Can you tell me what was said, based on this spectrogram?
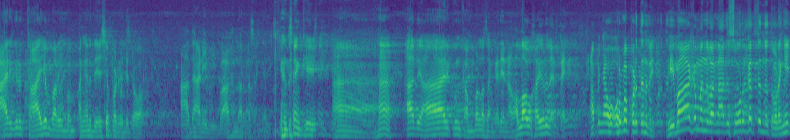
ആരെങ്കിലും കാര്യം പറയുമ്പം അങ്ങനെ ദേഷ്യപ്പെടരുത് കേട്ടോ അതാണ് ഈ വിവാഹം എന്ന് പറയുന്ന സംഗതി. എന്തെങ്കിൽ ആ, അത് ആർക്കും കമ്പുള്ള സംഗതി തന്നെയാണ്. അള്ളാഹു ഹൈറ് തരട്ടെ. അപ്പൊ ഞാൻ ഓർമ്മപ്പെടുത്തുന്നത് വിവാഹം എന്ന് പറഞ്ഞാൽ അത് സ്വർഗത്തിൽ നിന്ന് തുടങ്ങി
